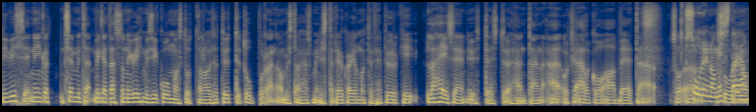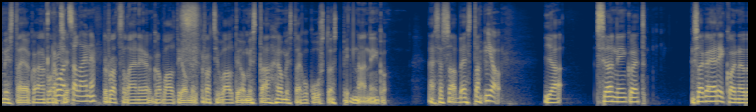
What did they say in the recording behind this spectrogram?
Niin vissiin niin se, mitä, mikä tässä on niin ihmisiä kummastuttanut, oli se Tytti Tuppurainen, omistajaohjausministeri, joka ilmoitti, että he pyrkii läheiseen yhteistyöhön tämän, onko se LKAB, tämä suurin omistaja, suurin omistaja joka on ruotsi, ruotsalainen. ruotsalainen, joka valtio, Ruotsin valtio omistaa, he omistaa joku 16 pinnaa niin SSABsta. Joo. Ja se on niin kuin, että se on aika erikoinen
